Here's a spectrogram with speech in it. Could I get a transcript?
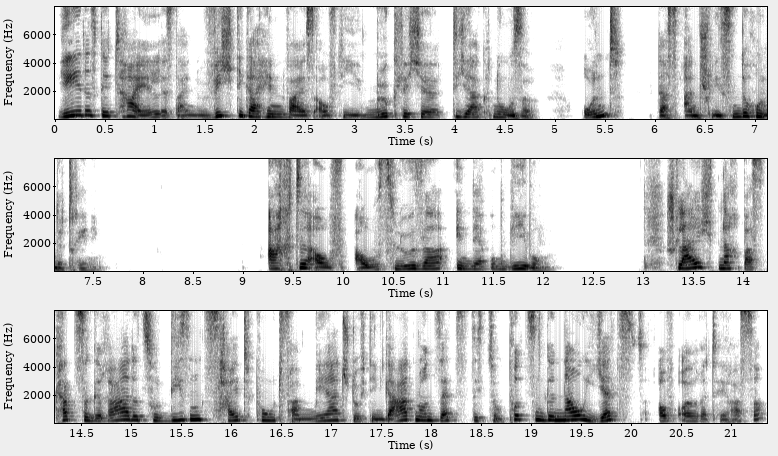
Jedes Detail ist ein wichtiger Hinweis auf die mögliche Diagnose und das anschließende Hundetraining. Achte auf Auslöser in der Umgebung. Schleicht Nachbars Katze gerade zu diesem Zeitpunkt vermehrt durch den Garten und setzt sich zum Putzen genau jetzt auf eure Terrasse?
